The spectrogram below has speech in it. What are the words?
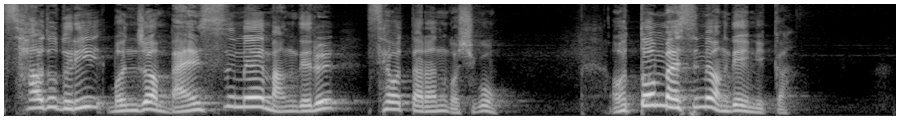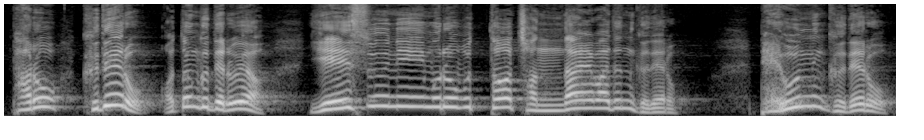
사도들이 먼저 말씀의 망대를 세웠다라는 것이고 어떤 말씀의 망대입니까? 바로 그대로 어떤 그대로요? 예수님으로부터 전달받은 그대로 배운 그대로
